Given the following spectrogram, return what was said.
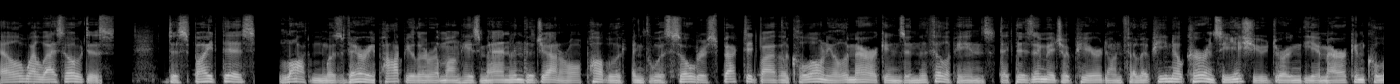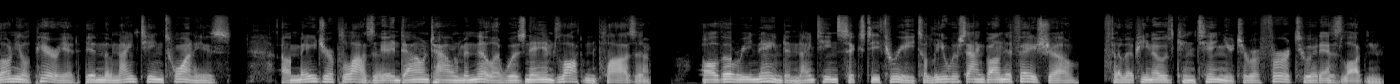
Elwell S. Otis. Despite this, Lawton was very popular among his men and the general public and was so respected by the colonial Americans in the Philippines that his image appeared on Filipino currency issued during the American colonial period in the 1920s. A major plaza in downtown Manila was named Lawton Plaza. Although renamed in 1963 to Liwasang Bonifacio, Filipinos continue to refer to it as Lawton.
